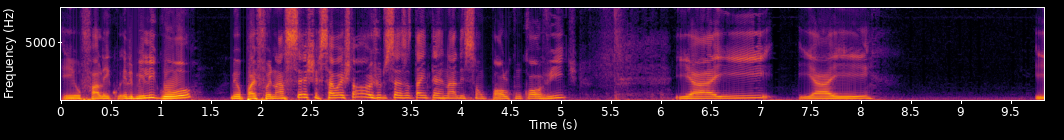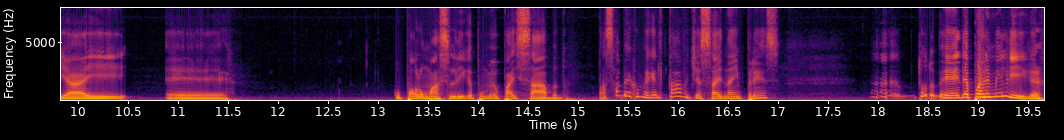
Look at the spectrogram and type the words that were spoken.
eu falei com ele, me ligou, meu pai foi na sexta, saiu a história, "Ó, o Júlio César tá internado em São Paulo com Covid. E aí, e aí, e aí, é, o Paulo Márcio liga pro meu pai sábado, pra saber como é que ele tava, tinha saído na imprensa. Ah, tudo bem, aí depois ele me liga.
